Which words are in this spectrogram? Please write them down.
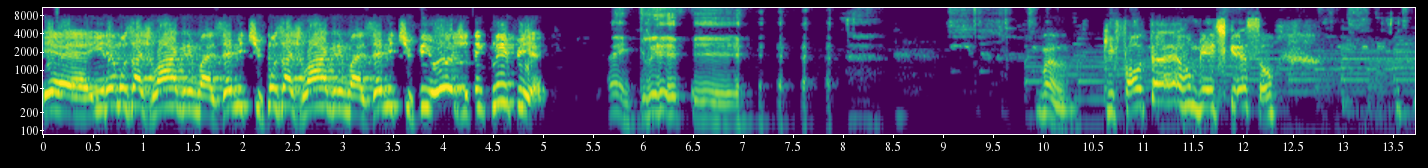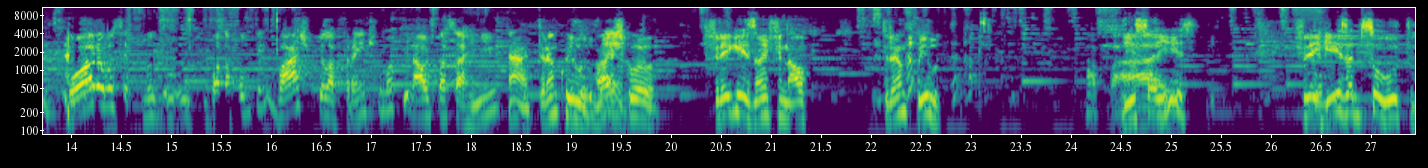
é, iremos às lágrimas, MTV, iremos às lágrimas, MTV hoje, tem clipe? Tem clipe. Mano, que falta é um ambiente de criação. Agora você. O, o, Botafogo tem o Vasco pela frente numa final de Taça Rio. Ah, tranquilo. Tudo Vasco freguesão em final. Tranquilo. Rapaz. Isso aí, freguês absoluto.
